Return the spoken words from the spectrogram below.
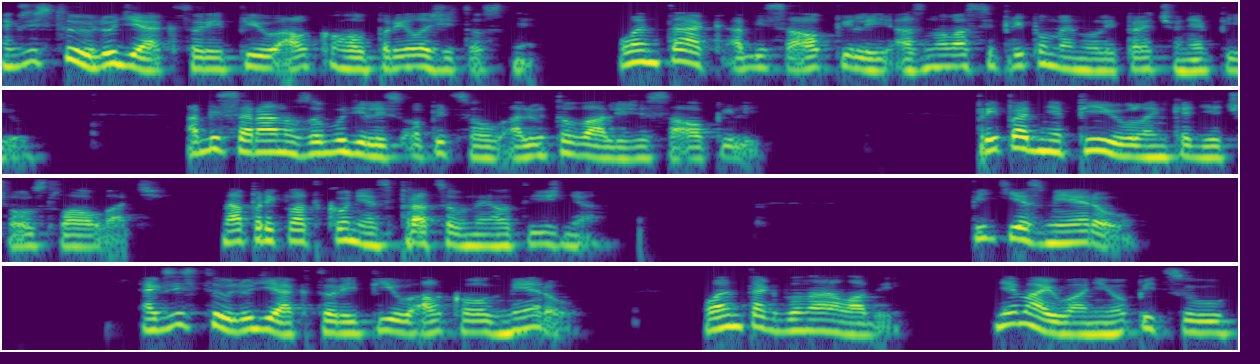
Existujú ľudia, ktorí pijú alkohol príležitostne. Len tak, aby sa opili a znova si pripomenuli, prečo nepijú. Aby sa ráno zobudili s opicou a ľutovali, že sa opili. Prípadne pijú len keď je čo oslavovať. Napríklad koniec pracovného týždňa. Pitie s mierou. Existujú ľudia, ktorí pijú alkohol s mierou. Len tak do nálady. Nemajú ani opicu,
